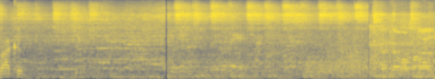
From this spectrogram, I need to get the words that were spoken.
ട്രാക്ക് എന്താ ഓപ്പണായി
